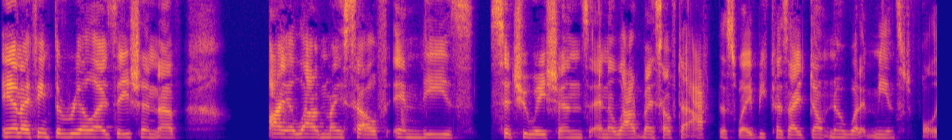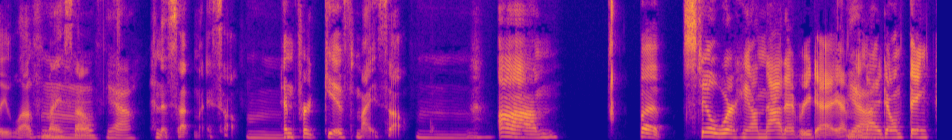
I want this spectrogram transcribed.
And I think the realization of I allowed myself in these situations and allowed myself to act this way because I don't know what it means to fully love Mm, myself Yeah. and accept myself Mm, and forgive myself. mm. Um, but still working on that every day. I mean, I don't think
